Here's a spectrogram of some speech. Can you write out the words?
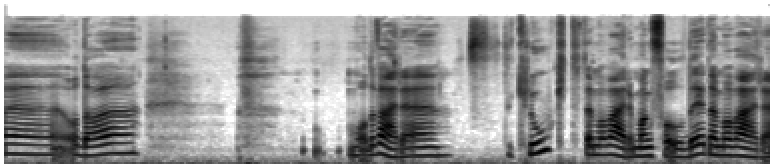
eh, og, da må det være klokt, det må være mangfoldig, det må være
